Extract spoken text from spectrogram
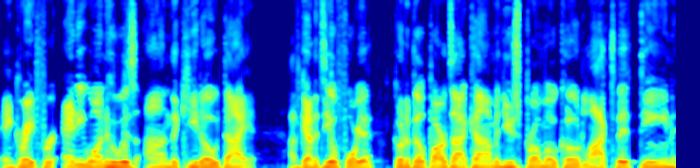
and great for anyone who is on the keto diet. I've got a deal for you. Go to builtbar.com and use promo code LOCKED15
